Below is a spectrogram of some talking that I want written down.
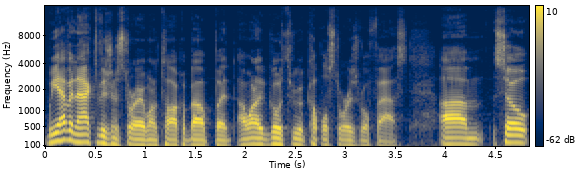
We have an Activision story I want to talk about, but I want to go through a couple stories real fast. Um, so,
